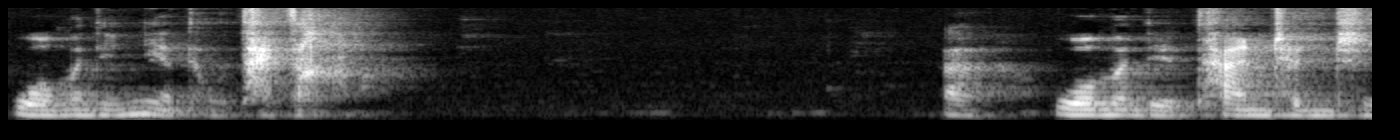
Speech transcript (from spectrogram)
我们的念头太杂了，啊，我们的贪嗔痴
